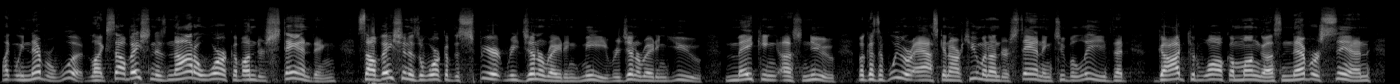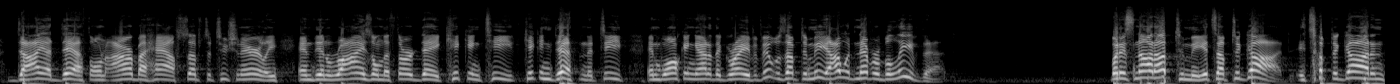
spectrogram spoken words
Like we never would. Like salvation is not a work of understanding. Salvation is a work of the Spirit regenerating me, regenerating you, making us new. Because if we were asking our human understanding to believe that God could walk among us, never sin, die a death on our behalf substitutionarily, and then rise on the third day, kicking teeth, kicking death in the teeth, and walking out of the grave, if it was up to me, I would never believe that. But it's not up to me, it's up to God. It's up to God and,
